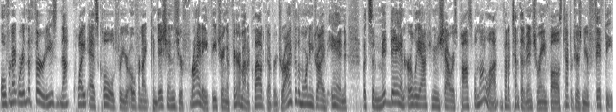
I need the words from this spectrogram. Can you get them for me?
Overnight, we're in the 30s, not quite as cold for your overnight conditions. Your Friday featuring a fair amount of cloud cover. Dry for the morning drive in, but some midday and early afternoon showers possible. Not a lot, about a tenth of an inch of rainfalls. Temperatures near 50.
